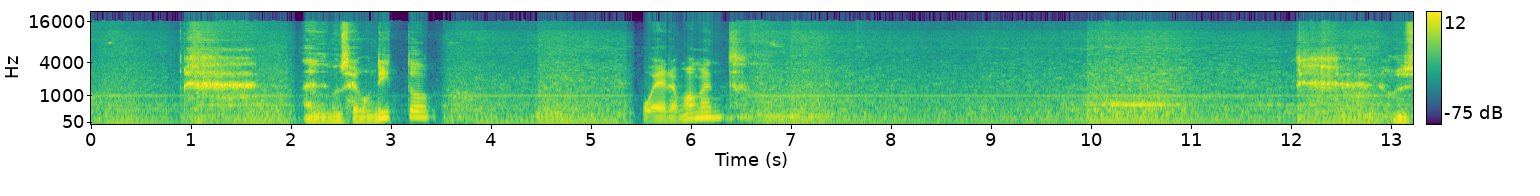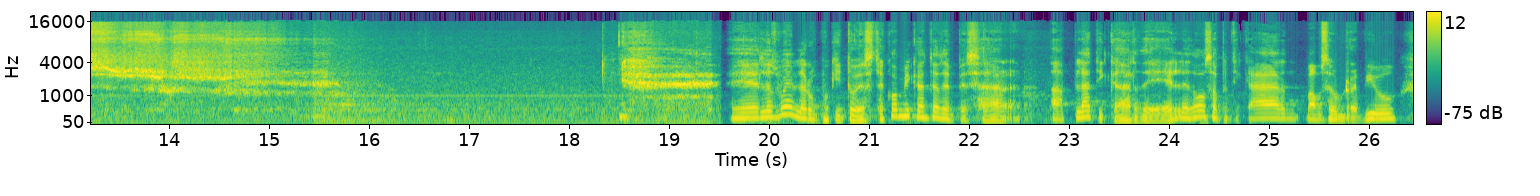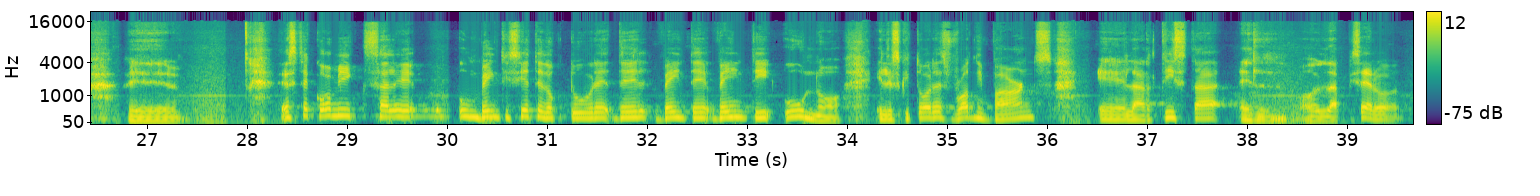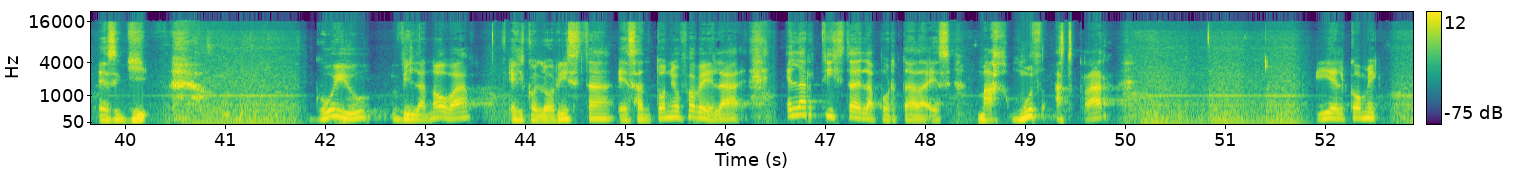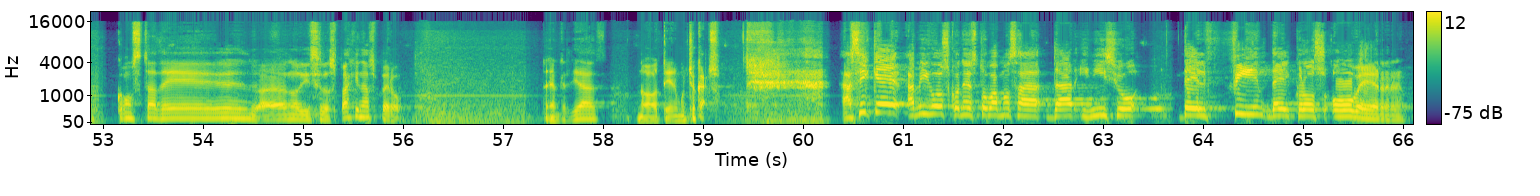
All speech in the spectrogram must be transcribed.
un segundito. Wait a moment. Eh, les voy a hablar un poquito de este cómic antes de empezar a platicar de él. Vamos a platicar, vamos a hacer un review. Eh, este cómic sale un 27 de octubre del 2021. El escritor es Rodney Barnes. El artista, el, o el lapicero, es Guyu Villanova. El colorista es Antonio Favela. El artista de la portada es Mahmoud Asrar. Y el cómic consta de, ah, no dice las páginas, pero en realidad no tiene mucho caso. Así que amigos, con esto vamos a dar inicio del fin del crossover.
